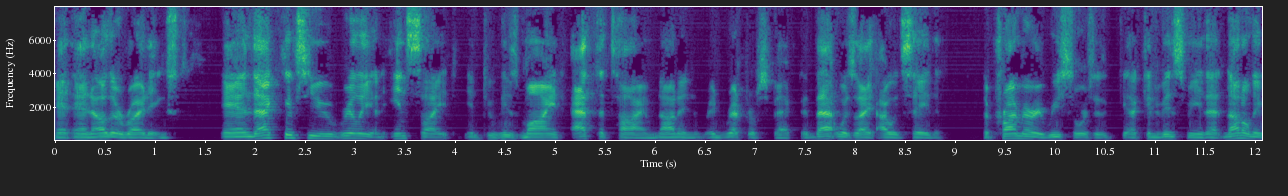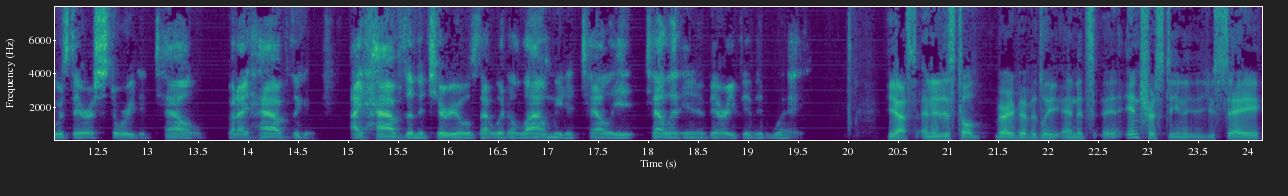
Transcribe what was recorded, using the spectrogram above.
and, and other writings. And that gives you really an insight into his mind at the time, not in, in retrospect. And that was, I, I would say, the, the primary resource that convinced me that not only was there a story to tell, but I have the I have the materials that would allow me to tell it, tell it in a very vivid way. Yes, and it is told very vividly. And it's uh, interesting that you say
